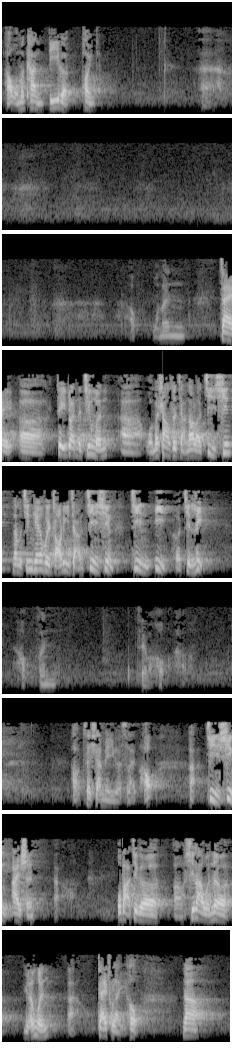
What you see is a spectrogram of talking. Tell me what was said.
好，我们看第一个 point。好我们在呃这一段的经文啊，我们上次讲到了尽心，那么今天会着力讲尽性、尽意和尽力。好，我们再往后，好，再下面一个 slide，好啊，尽兴爱神啊，我把这个啊希腊文的原文啊摘出来以后，那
